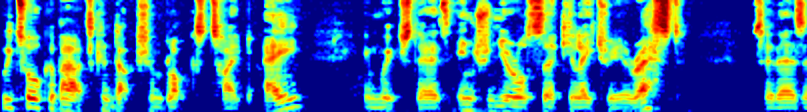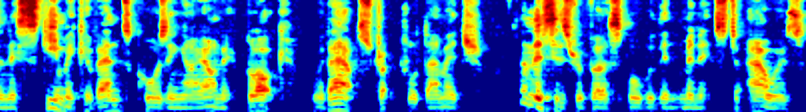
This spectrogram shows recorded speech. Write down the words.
We talk about conduction blocks type A, in which there's intraneural circulatory arrest, so there's an ischemic event causing ionic block without structural damage, and this is reversible within minutes to hours.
